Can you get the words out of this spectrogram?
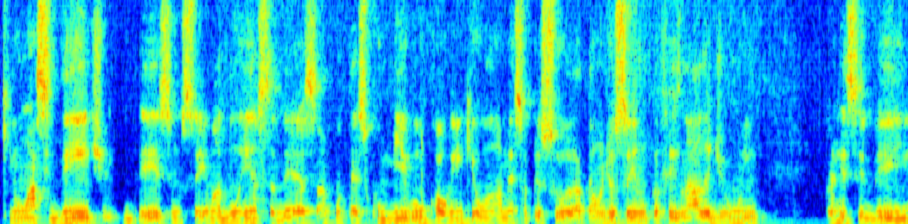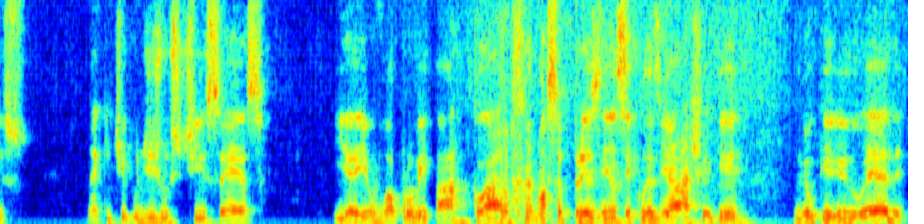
que um acidente desse, não sei, uma doença dessa acontece comigo ou com alguém que eu amo? Essa pessoa, até onde eu sei, nunca fez nada de ruim para receber isso. Né? Que tipo de justiça é essa? E aí eu vou aproveitar, claro, a nossa presença eclesiástica aqui, meu querido Éder,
